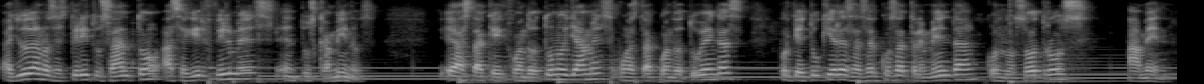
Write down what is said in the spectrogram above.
Ayúdanos, Espíritu Santo, a seguir firmes en tus caminos, eh, hasta que cuando tú nos llames o hasta cuando tú vengas, porque tú quieres hacer cosa tremenda con nosotros. Amén.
